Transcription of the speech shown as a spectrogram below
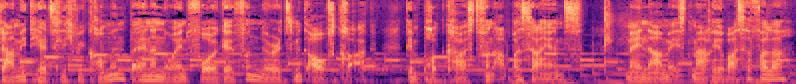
Damit herzlich willkommen bei einer neuen Folge von Nerds mit Auftrag, dem Podcast von Upper Science. Mein Name ist Mario Wasserfaller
